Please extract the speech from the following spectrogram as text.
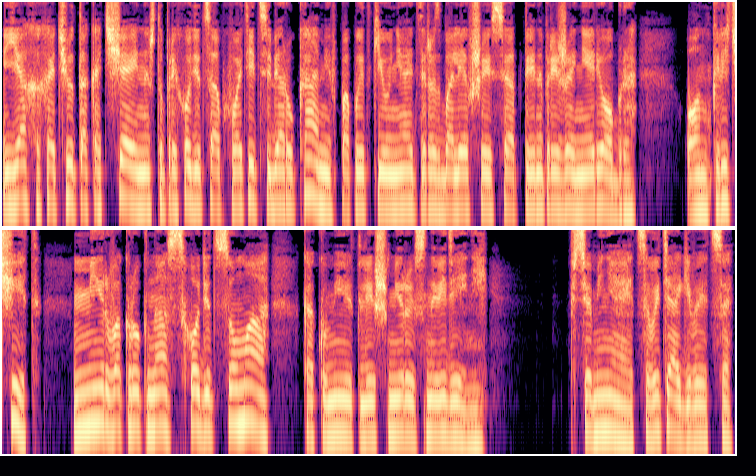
Я хохочу так отчаянно, что приходится обхватить себя руками в попытке унять разболевшиеся от перенапряжения ребра. Он кричит. Мир вокруг нас сходит с ума, как умеют лишь миры сновидений. Все меняется, вытягивается,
